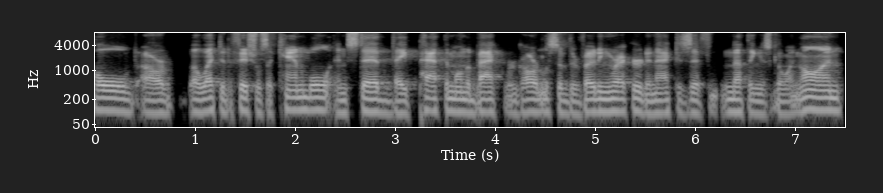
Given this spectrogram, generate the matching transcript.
hold our elected officials accountable. Instead, they pat them on the back regardless of their voting record and act as if nothing is going on.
